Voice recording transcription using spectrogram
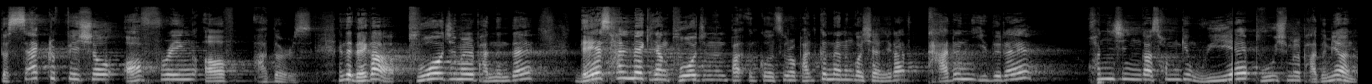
The sacrificial offering of others. 근데 내가 부어짐을 받는데 내 삶에 그냥 부어지는 것으로 끝나는 것이 아니라 다른 이들의 헌신과 섬김 위에 부으심을 받으면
